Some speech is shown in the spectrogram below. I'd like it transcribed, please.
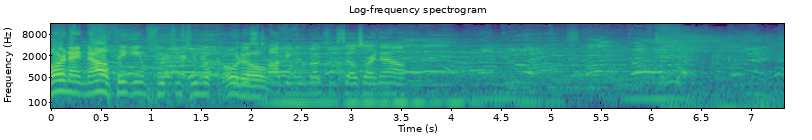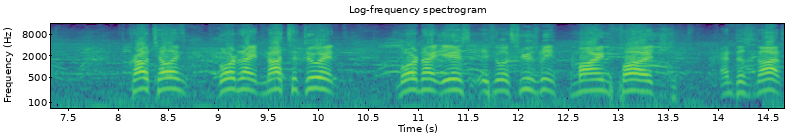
Lord Knight now thinking of switching to They're just talking amongst themselves right now. Crowd telling Lord Knight not to do it. Lord Knight is, if you'll excuse me, mind fudged and does not.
